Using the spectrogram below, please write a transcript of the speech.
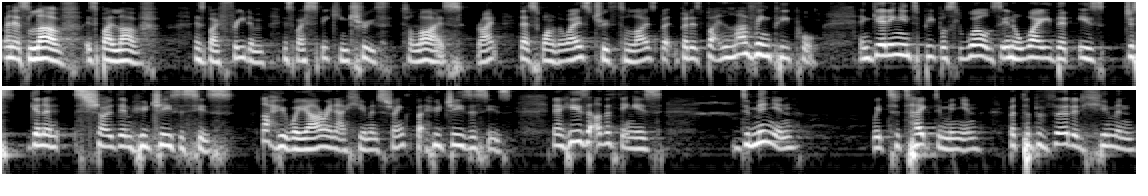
And it's love, it's by love is by freedom, is by speaking truth to lies, right? That's one of the ways, truth to lies, but, but it's by loving people and getting into people's worlds in a way that is just going to show them who Jesus is. Not who we are in our human strength, but who Jesus is. Now, here's the other thing is dominion, we're to take dominion, but the perverted human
